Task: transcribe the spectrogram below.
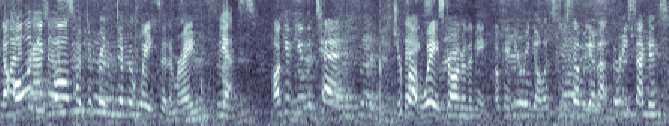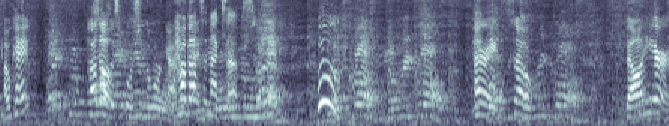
Now all of these those? balls have different different weights in them, right? Yes. I'll give you the 10. You're Thanks. probably way stronger than me. Okay, here we go. Let's do some. We got about 30 seconds. Okay. How about So, this portion of the workout? How about Okay. some X-ups? Okay. Woo. All right, so ball here.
